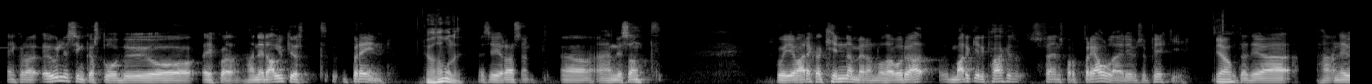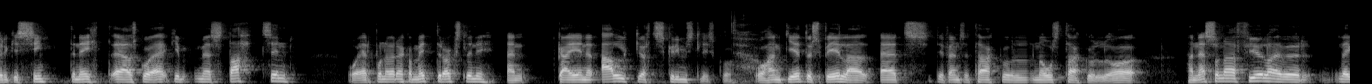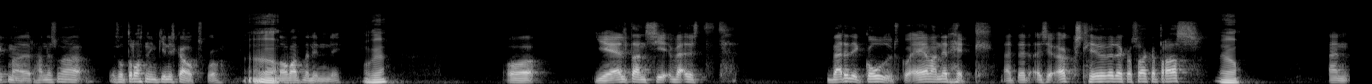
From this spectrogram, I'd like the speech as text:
einhverja auglýsingastofu og eitthvað. Hann er algjört brain. Já, það málið. Þessi Rasen uh, hann er samt sko ég var eitthvað að kynna mér hann og það voru að, margir í Packers fans bara brjálæðir yfir þessu piki Já, því að hann hefur ekki sínt neitt eða sko ekki með statsinn og er búin að vera eitthvað meittur öxlinni en gæin er algjört skrimsli sko. Og hann getur spilað edge, defensive tackle, nose tackle og hann er svona fjölhæfur leikmaður, hann er svona eins og drottningin í skák sko á varnalínunni ok. Og ég held að hann sé, veist, verði góður sko ef hann er Þetta er, þessi öxl hefur verið eitthvað svaka brass Já, en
